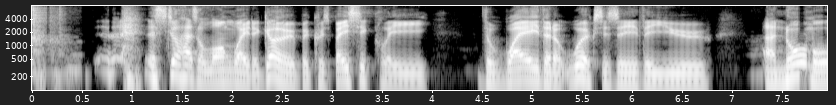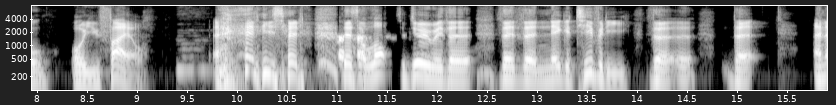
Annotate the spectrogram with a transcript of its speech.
it still has a long way to go because basically the way that it works is either you are normal or you fail. And he said there's a lot to do with the the, the negativity, the uh, the an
